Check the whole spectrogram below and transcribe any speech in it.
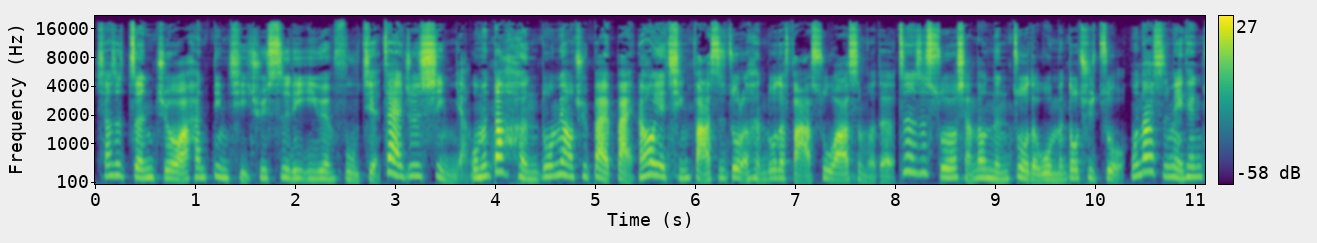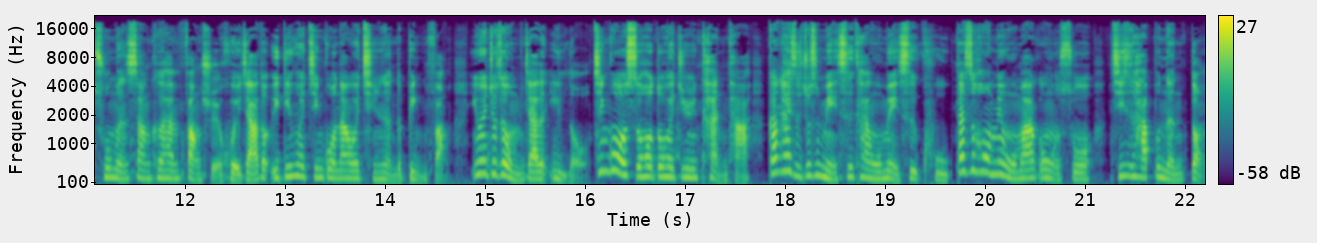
像是针灸啊，和定期去私立医院复健，再来就是信仰。我们到很多庙去拜拜，然后也请法师做了很多的法术啊什么的，真的是所有想到能做的，我们都去做。我那时每天出门上课和放学回家，都一定会经过那位亲人的病房，因为就在我们家的一楼。经过的时候都会进去看他。刚开始就是每次看我每次哭，但是后面我妈跟我说，即使他不能动。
